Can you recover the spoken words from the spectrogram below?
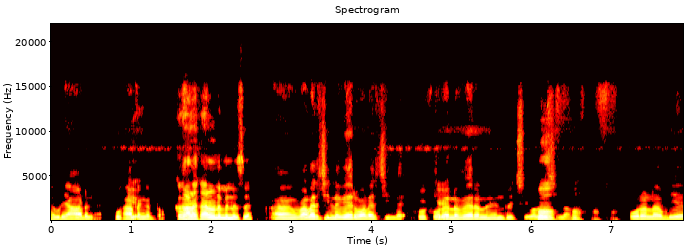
அப்படி ஆடுங்க. ஆட்டம் கட்டும். காரண காரணம் என்ன சார் வளர்ச்சி இல்லை வேறு வளர்ச்சி இல்லை. ஓகே. கூரையில வேற எல்லாம் நின்றுச்சு வளர்ச்சி இல்லாம. கூரையில அப்படியே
